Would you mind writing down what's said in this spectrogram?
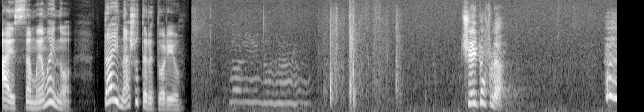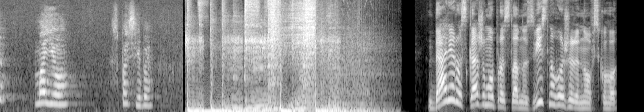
а й саме майно та й нашу територію. Чей туфля? Мое. Спасибо. Далі розкажемо про славнозвісного Жириновського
